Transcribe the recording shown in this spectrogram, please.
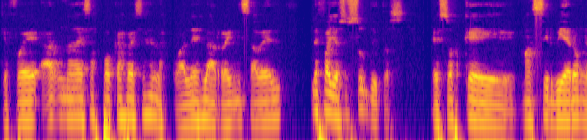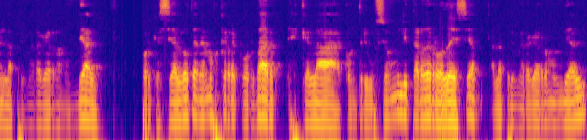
que fue una de esas pocas veces en las cuales la reina Isabel le falló a sus súbditos esos que más sirvieron en la Primera Guerra Mundial. Porque si algo tenemos que recordar es que la contribución militar de Rhodesia a la Primera Guerra Mundial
